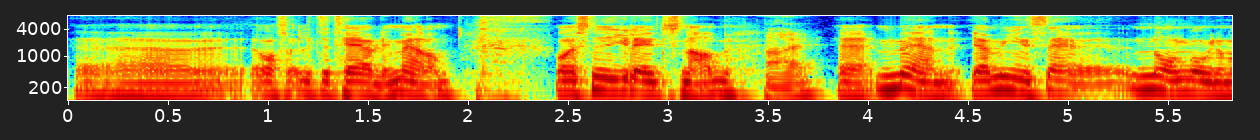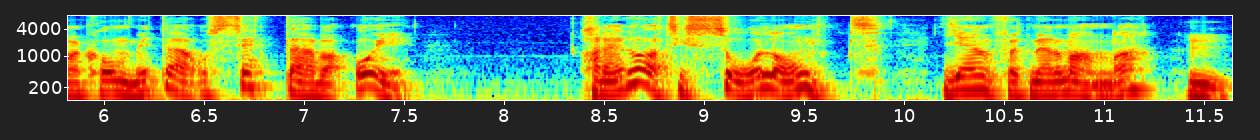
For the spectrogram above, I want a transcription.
Eh, lite tävling med dem. Och en snigel är inte snabb. Eh, men jag minns eh, någon gång när man kommit där och sett det här bara oj. Har den rört sig så långt jämfört med de andra? Mm.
